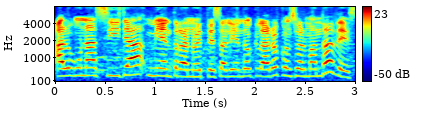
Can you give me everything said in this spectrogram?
alguna silla mientras no esté saliendo claro con sus hermandades.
